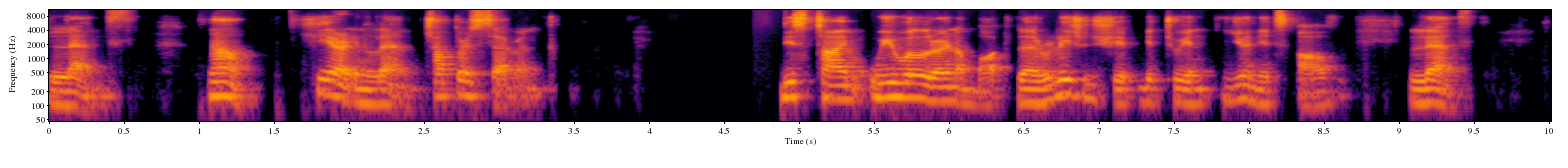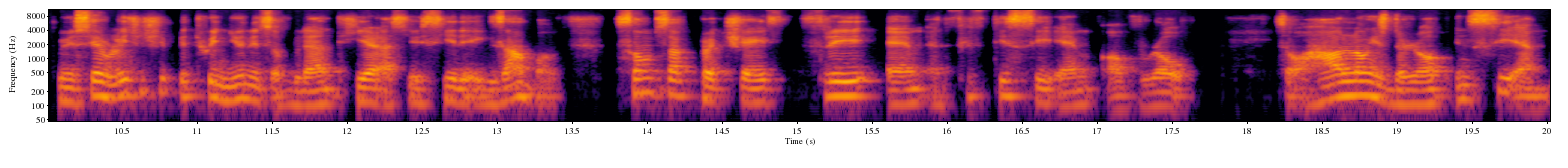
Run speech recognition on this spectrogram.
length. Now, here in length, chapter 7, this time we will learn about the relationship between units of length. You see a relationship between units of length here, as you see the example, Somsak purchased 3M and 50 cm of rope. So how long is the rope in cm?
